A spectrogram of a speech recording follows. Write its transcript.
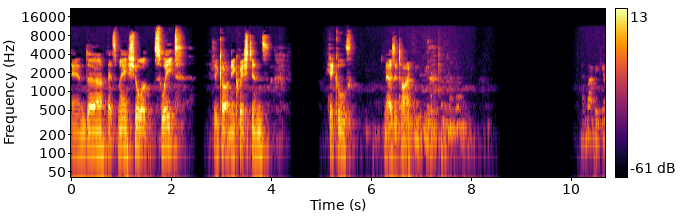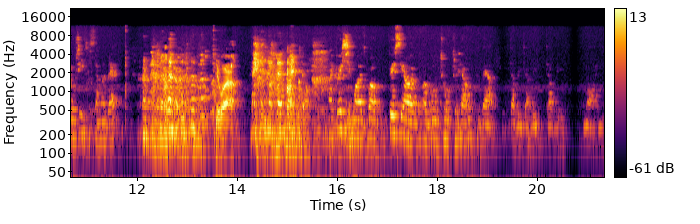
And uh, that's me, short, sweet. If you've got any questions, heckles, now's your time. I might be guilty for some of that. you are. My question was, well, firstly, I, I will talk to health about www9.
